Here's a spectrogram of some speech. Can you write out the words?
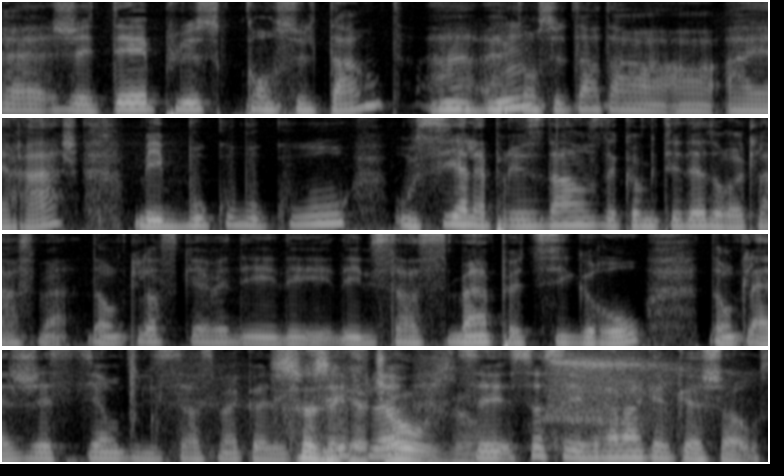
euh, j'étais plus consultante, hein, euh, consultante en, en- en RH, mais beaucoup, beaucoup aussi à la présidence de comité d'aide au reclassement. Donc, lorsqu'il y avait des, des- des licenciements petits, gros, donc la gestion du licenciement collectif. Ça, c'est quelque là, chose. ça, c'est vraiment quelque chose.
